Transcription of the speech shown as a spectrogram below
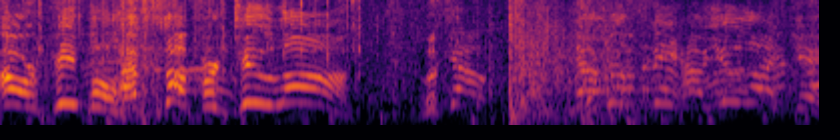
Our people have suffered too long! Look out! Now we'll see how you like it!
